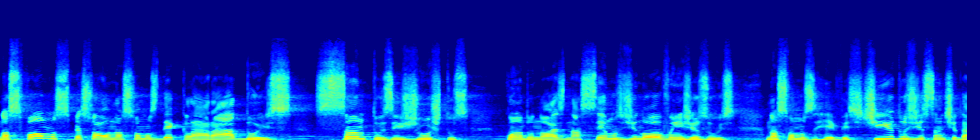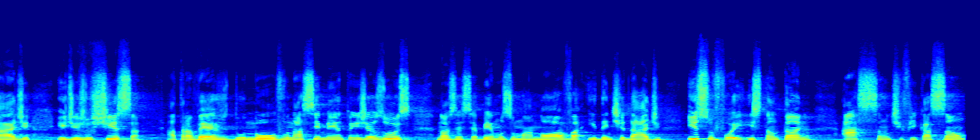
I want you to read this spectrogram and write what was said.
Nós fomos, pessoal, nós fomos declarados santos e justos quando nós nascemos de novo em Jesus. Nós fomos revestidos de santidade e de justiça através do novo nascimento em Jesus. Nós recebemos uma nova identidade. Isso foi instantâneo. A santificação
